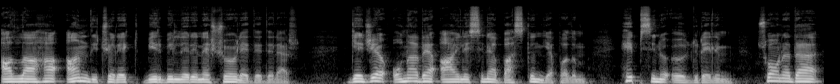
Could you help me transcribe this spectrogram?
Allah'a and içerek birbirlerine şöyle dediler. Gece ona ve ailesine baskın yapalım, hepsini öldürelim. Sonra da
